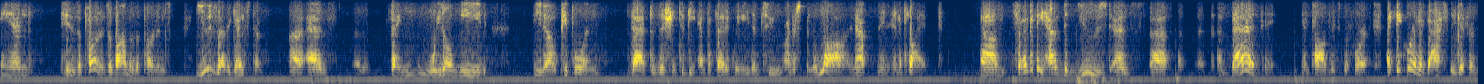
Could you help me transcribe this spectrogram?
And his opponents, Obama's opponents, used that against him uh, as uh, saying, we don't need, you know, people in that position to be empathetic. We need them to understand the law and, ap- and, and apply it. Um, so empathy has been used as uh, a, bad thing in politics before. I think we're in a vastly different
